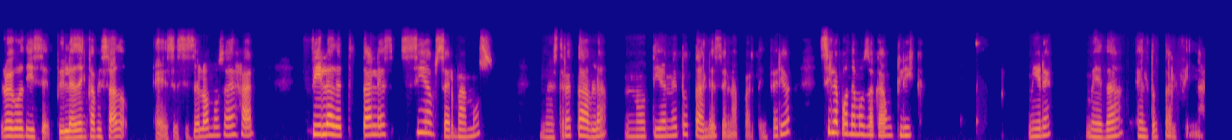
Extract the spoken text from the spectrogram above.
Luego dice fila de encabezado. Ese sí se lo vamos a dejar. Fila de totales, si observamos, nuestra tabla no tiene totales en la parte inferior. Si le ponemos acá un clic, mire, me da el total final.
